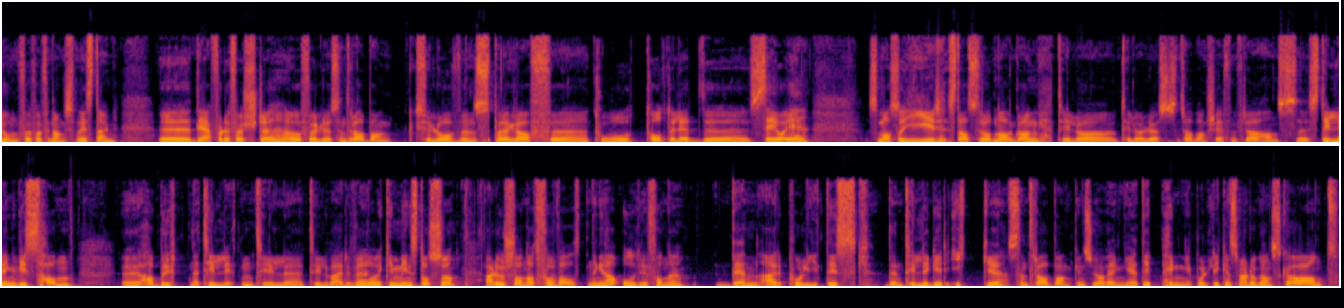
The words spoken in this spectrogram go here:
rom for for finansministeren, det er for det første å følge sentralbanklovens paragraf 2 tolvte ledd C og E som altså gir statsråden adgang til å, til å løse sentralbanksjefen fra hans eh, stilling, hvis han uh, har brutt ned tilliten til, eh, til vervet. Og ikke minst også er det jo sånn at forvaltningen av oljefondet den er politisk. Den tilligger ikke sentralbankens uavhengighet i pengepolitikken, som er noe ganske annet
